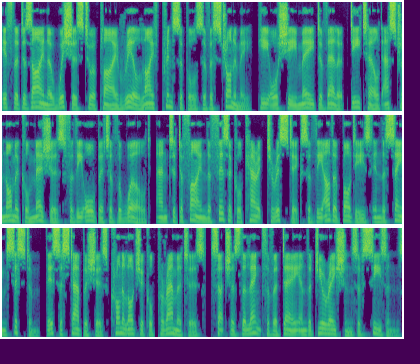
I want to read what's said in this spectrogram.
If the designer wishes to apply real-life principles of astronomy, he or she may develop detailed astronomical measures for the orbit of the world, and to define the physical characteristics of the other bodies in the same system. This establishes chronological parameters, such as the length of a day and the durations of seasons.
